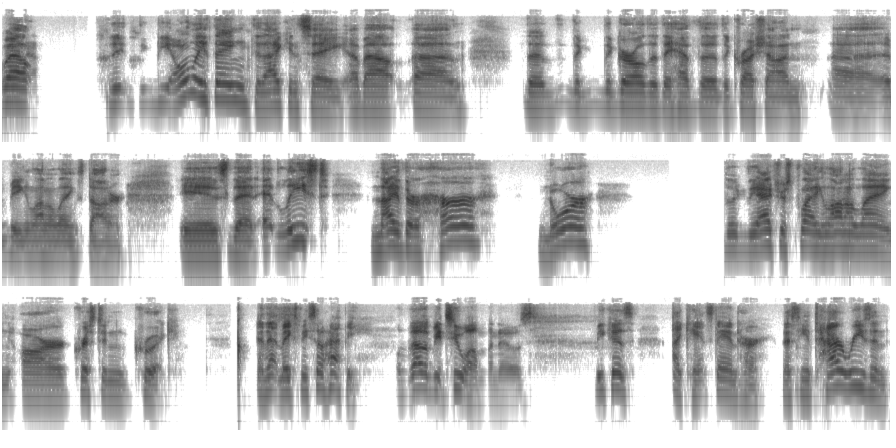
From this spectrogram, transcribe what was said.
Well, the the only thing that I can say about uh, the the the girl that they have the the crush on uh, being Lana Lang's daughter is that at least neither her nor the the actress playing Lana Lang are Kristin Kreuk, and that makes me so happy well, that would be two on the nose. because I can't stand her. That's the entire reason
